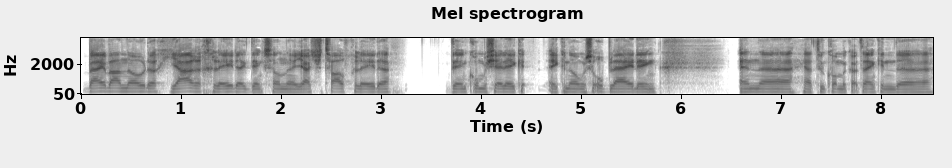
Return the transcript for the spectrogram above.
bijbaan nodig, jaren geleden. Ik denk zo'n uh, jaartje twaalf geleden. Ik denk commerciële economische opleiding. En ja, toen kwam ik uiteindelijk in de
